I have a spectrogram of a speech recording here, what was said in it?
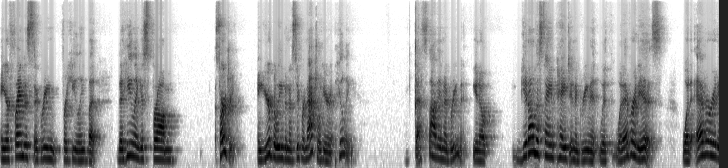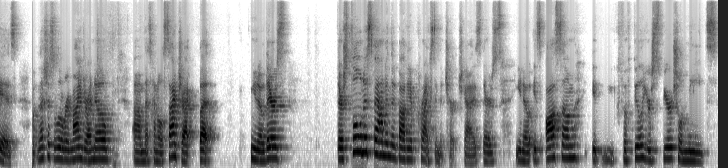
and your friend is agreeing for healing, but the healing is from surgery and you're believing a supernatural healing, that's not in agreement. You know, get on the same page in agreement with whatever it is, whatever it is. And that's just a little reminder. I know um, that's kind of a little sidetrack, but you know, there's there's fullness found in the body of Christ in the church, guys. There's, you know, it's awesome. It you fulfill your spiritual needs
